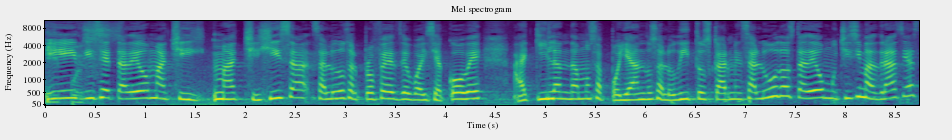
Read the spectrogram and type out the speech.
Y Y, pues- dice Tadeo Machi, Machijiza, saludos al profe desde Guayciacobe, aquí la andamos apoyando, saluditos Carmen, saludos Tadeo, muchísimas gracias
